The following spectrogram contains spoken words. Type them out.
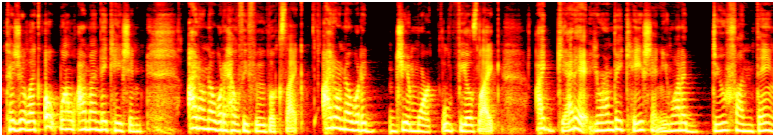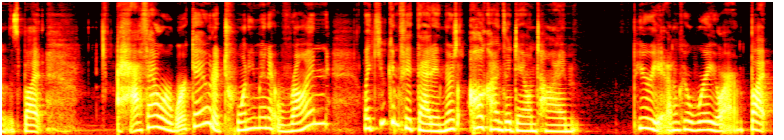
Because you're like, oh, well, I'm on vacation. I don't know what a healthy food looks like. I don't know what a gym work feels like. I get it. You're on vacation. You want to do fun things, but a half hour workout, a 20 minute run, like you can fit that in. There's all kinds of downtime, period. I don't care where you are. But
